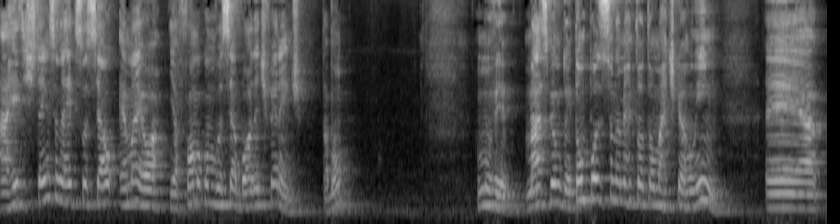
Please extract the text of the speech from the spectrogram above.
a resistência na rede social é maior e a forma como você aborda é diferente, tá bom? Vamos ver. Márcio perguntou: então posicionamento automático é ruim? É,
